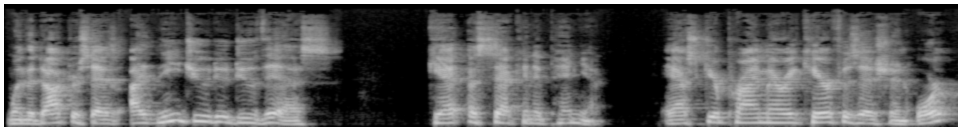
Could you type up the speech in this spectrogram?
when the doctor says, I need you to do this, get a second opinion. Ask your primary care physician or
